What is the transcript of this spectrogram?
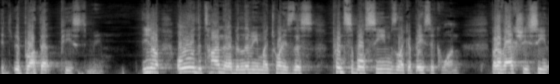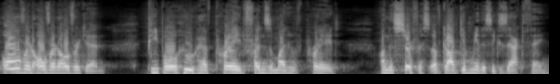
It, it brought that peace to me. You know, over the time that I've been living in my 20s, this principle seems like a basic one. But I've actually seen over and over and over again people who have prayed, friends of mine who have prayed on the surface of God, give me this exact thing.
